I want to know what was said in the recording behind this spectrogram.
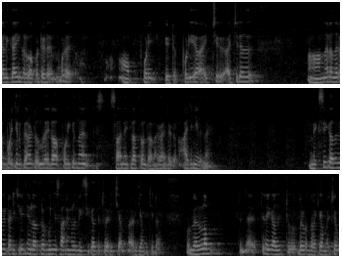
ഏലക്കായും കറുവാപ്പട്ടയുടെ കൂടെ പൊടി ഇട്ട്. പൊടി അയച്ച് അയച്ചിട്ട് അത് ആ, അന്നേരം അന്നേരം പൊടിച്ചെടുക്കാനായിട്ട് നമ്മുടെ ഇല്ല പൊടിക്കുന്ന സാധനം ഇല്ലാത്തതുകൊണ്ടാണ് അതിന്റെ അരിഞ്ഞിടുന്നത് മിക്സിക്കകത്ത് ഇട്ട് അടിച്ചു കഴിഞ്ഞാൽ അത്ര കുഞ്ഞു സാധനങ്ങൾ മിക്സിക്കകത്തിട്ട് അടിക്കാൻ അടിക്കാൻ പറ്റില്ല. അപ്പം വെള്ളത്തിന്റെ ഇതിലേക്ക് അതിട്ട് വെള്ളം തിളയ്ക്കാൻ പറ്റും.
